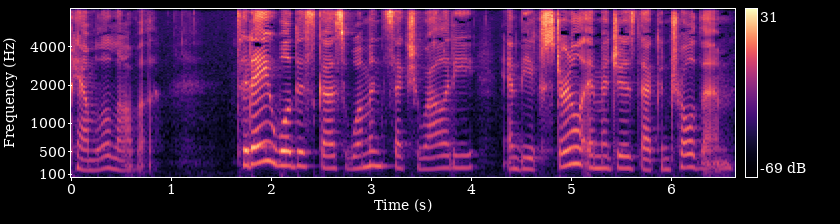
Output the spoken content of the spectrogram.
Pamela Lava. Today, we'll discuss women's sexuality and the external images that control them.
